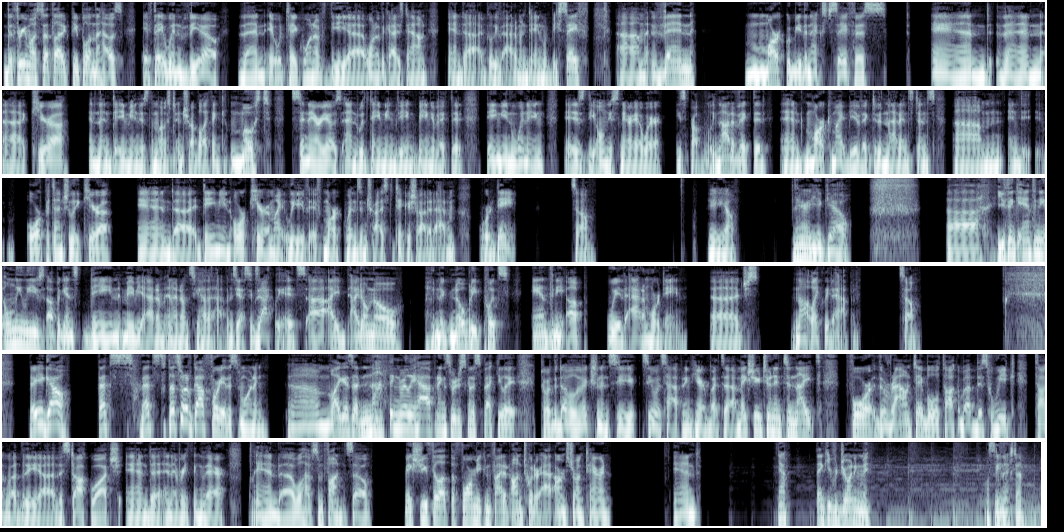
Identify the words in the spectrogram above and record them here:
the three most athletic people in the house, if they win veto, then it would take one of the uh, one of the guys down, and uh, I believe Adam and Dane would be safe. Um, then Mark would be the next safest and then uh, Kira, and then Damien is the most in trouble. I think most scenarios end with Damien being being evicted. Damien winning is the only scenario where he's probably not evicted, and Mark might be evicted in that instance, um, and or potentially Kira. And uh, Damien or Kira might leave if Mark wins and tries to take a shot at Adam or Dane. So there you go. There you go. Uh, you think Anthony only leaves up against Dane, maybe Adam, and I don't see how that happens. Yes, exactly. It's uh, I I don't know. Like, Nobody puts Anthony up with Adam or Dane. Uh, just not likely to happen. So there you go. That's that's that's what I've got for you this morning. Um, like I said, nothing really happening, so we're just going to speculate toward the double eviction and see see what's happening here. But uh, make sure you tune in tonight for the roundtable. We'll talk about this week, talk about the uh, the stock watch and uh, and everything there, and uh, we'll have some fun. So make sure you fill out the form. You can find it on Twitter at Armstrong Taran. And yeah, thank you for joining me. I'll see you next time.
